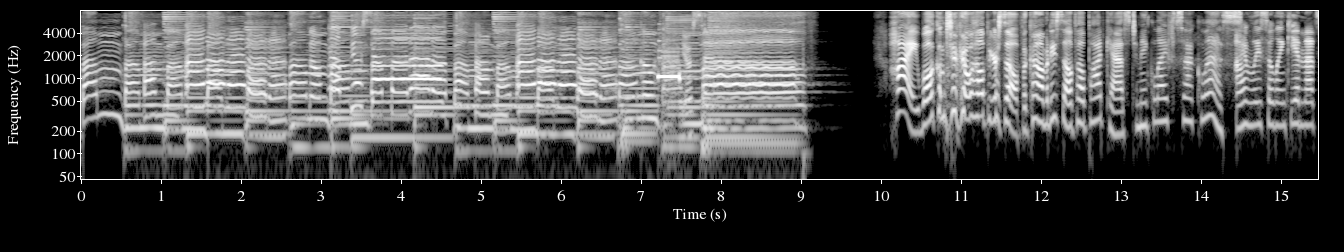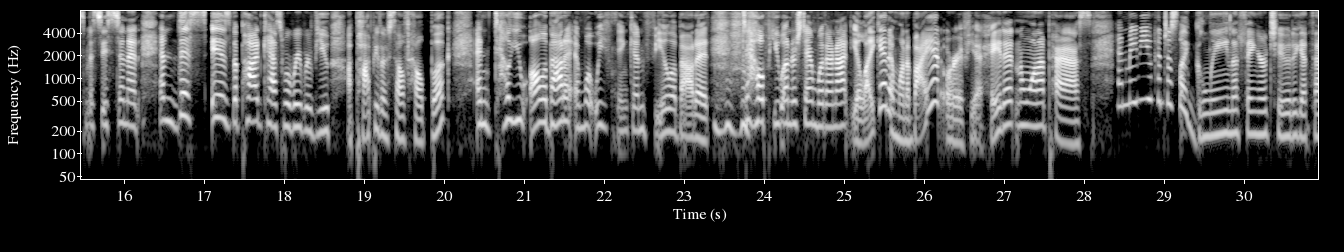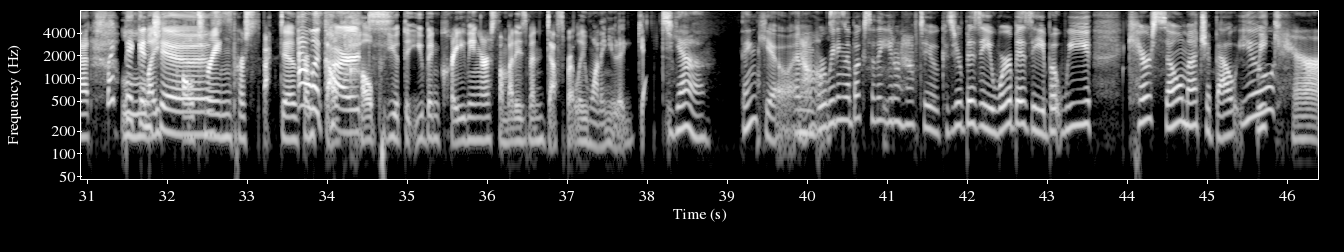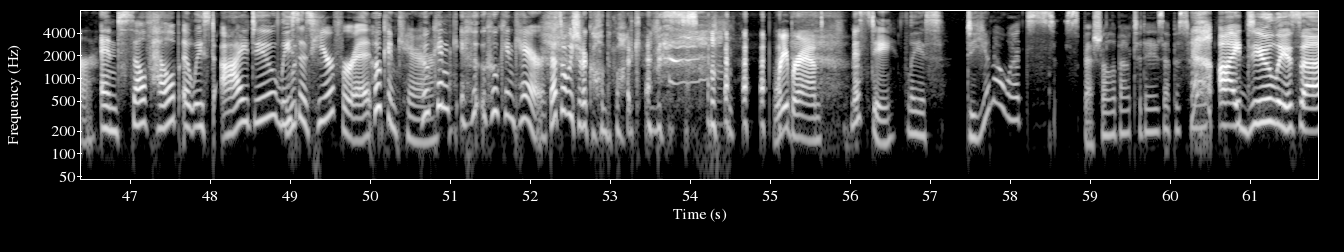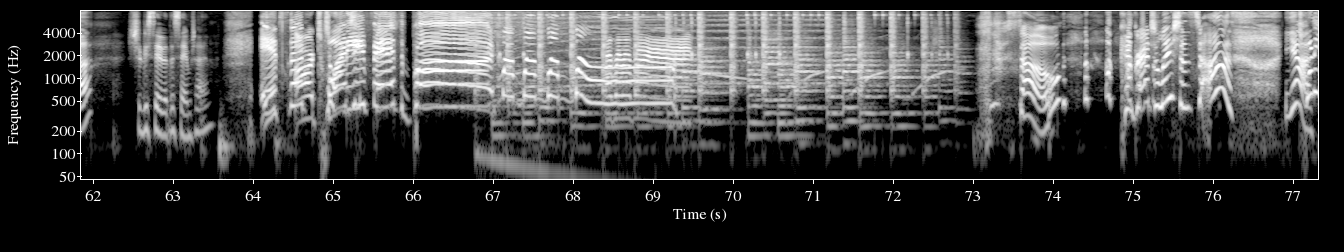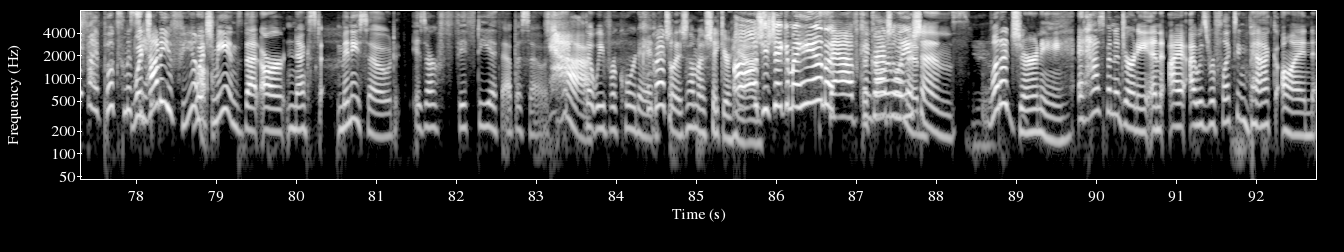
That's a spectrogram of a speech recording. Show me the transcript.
Bum bum bum bum bum bum bum bum yourself. Bum bum bum bum bum yourself. Hi, welcome to Go Help Yourself, a comedy self-help podcast to make life suck less. I'm Lisa Linky, and that's Misty Stinnett. And this is the podcast where we review a popular self help book and tell you all about it and what we think and feel about it to help you understand whether or not you like it and want to buy it, or if you hate it and want to pass. And maybe you can just like glean a thing or two to get that like life altering perspective A from self help you, that you've been craving or somebody's been desperately wanting you to get. yeah. Thank you. And we're reading the book so that you don't have to because you're busy. We're busy, but we care so much about you. We care. and self-help, at least I do. Lisa's here for it. Who can care? Who can who, who can care? That's what we should have called the podcast. rebrand? Misty. Lise. Do you know what's special about today's episode? I do, Lisa. Should we say it at the same time? It's the our 25th So, congratulations to us. Yeah. 25 books, Misty. Which- How do you feel? Which means that our next minisode is our 50th episode. Yeah. That we've recorded. Congratulations. I'm going to shake your hand. Oh, she's shaking my hand. Sav, That's all I congratulations. What a journey. It has been a journey, and I, I was reflecting back on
